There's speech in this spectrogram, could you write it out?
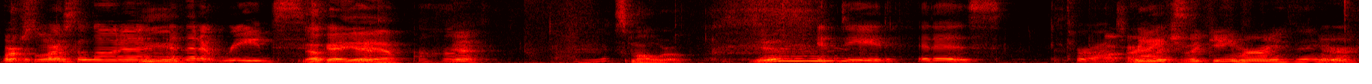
Barcelona? Barcelona, Barcelona Mm. and then at Reed's. okay. Yeah. Yeah. Yeah. Uh-huh. Yeah. Small world. Yeah. Indeed, it is. Throughout Are, are you much of a gamer or anything? Or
